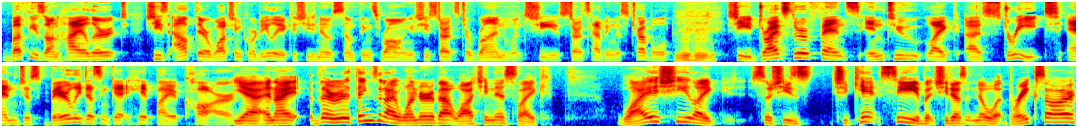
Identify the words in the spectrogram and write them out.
Buffy's on high alert. She's out there watching Cordelia because she knows something's wrong, and she starts to run once she starts having this trouble. Mm-hmm. She drives through a fence into like a street, and just barely doesn't get hit by a car. Yeah, and I there are things that I wondered about watching this, like why is she like so she's she can't see, but she doesn't know what brakes are.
